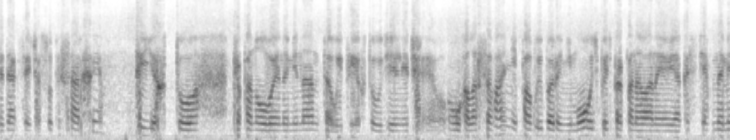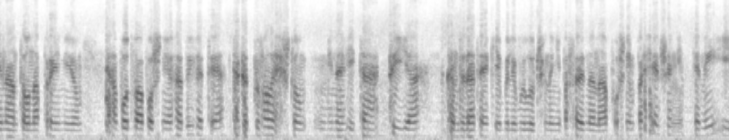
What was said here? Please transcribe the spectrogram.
рэдакцыі часопіса архе тыя хто прапановвае намінантаў і тыя хто ўдзельнічае ў галасаванні па выбары не могуць быць прапанаваныя ў якасці намінантаў на прэмію. Абодва апошнія гады гэтыя. Так адбывалася што менавіта тыя кандыдаты якія былі вылучаны непасрэдна на апошнім паседжанні яны і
